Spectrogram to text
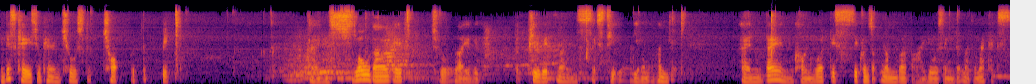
in this case, you can choose to chop with the bit and slow down it to like period 960 or even 100 and then convert this sequence of number by using the mathematics.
